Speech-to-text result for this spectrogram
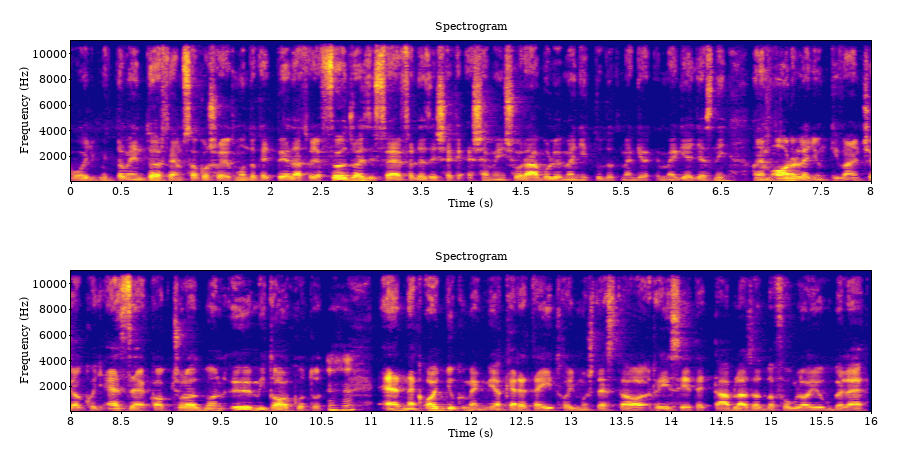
hogy mit tudom én, történelem szakos vagyok, mondok egy példát, hogy a földrajzi felfedezések esemény sorából ő mennyit tudott meg, megjegyezni, hanem arra legyünk kíváncsiak, hogy ezzel kapcsolatban ő mit alkotott. Uh-huh. Ennek adjuk meg mi a kereteit, hogy most ezt a részét egy táblázatba foglaljuk bele,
